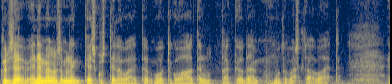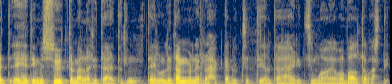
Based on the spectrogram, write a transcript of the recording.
kyllä se enemmän on semmoinen keskusteleva, että oletteko ajatellut tai jotain muuta vastaavaa. Että, että ei heti me syyttämällä sitä, että teillä oli tämmöinen rähäkkä nyt sitten ja tämä häiritsi mua aivan valtavasti.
